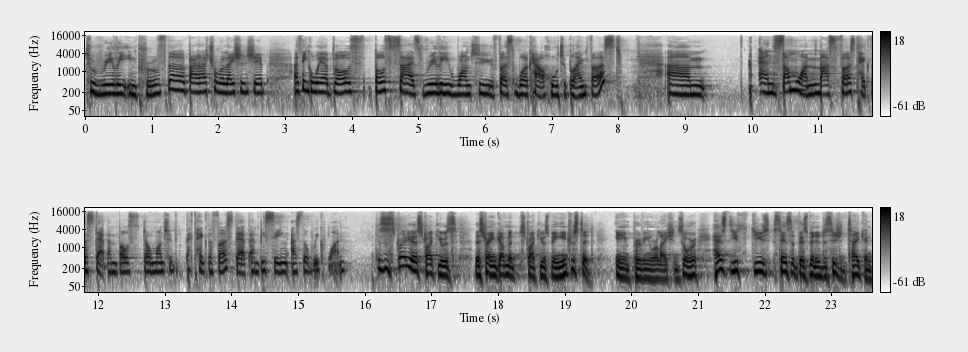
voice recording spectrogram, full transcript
to really improve the bilateral relationship. I think where both both sides really want to first work out who to blame first. Um, and someone must first take the step, and both don't want to take the first step and be seen as the weak one. Does Australia strike you as the Australian government strike you as being interested in improving relations, or has do you, do you sense that there's been a decision taken?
